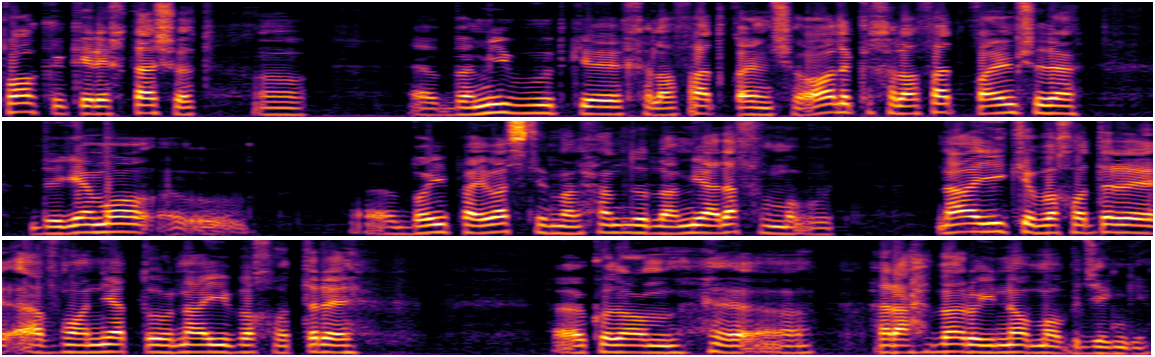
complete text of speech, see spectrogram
پاک که شد به می بود که خلافت قایم شد. حالا که خلافت قایم شده دیگه ما با این پیوستیم. الحمدلله می هدف ما بود. نه ای که به خاطر افغانیت و نه ای به خاطر کدام رهبر و اینا ما بجنگیم.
